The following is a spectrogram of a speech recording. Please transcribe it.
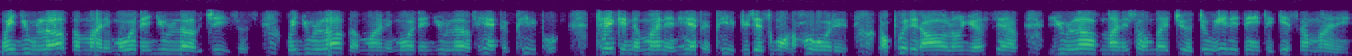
When you love the money more than you love Jesus, when you love the money more than you love helping people, taking the money and helping people, you just want to hoard it or put it all on yourself. You love money so much you'll do anything to get some money.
